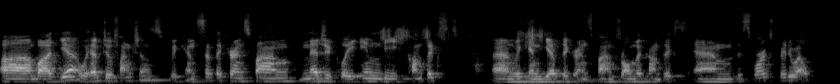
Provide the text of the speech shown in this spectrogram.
Uh, but yeah, we have two functions. We can set the current span magically in the context, and we can get the current span from the context, and this works pretty well.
